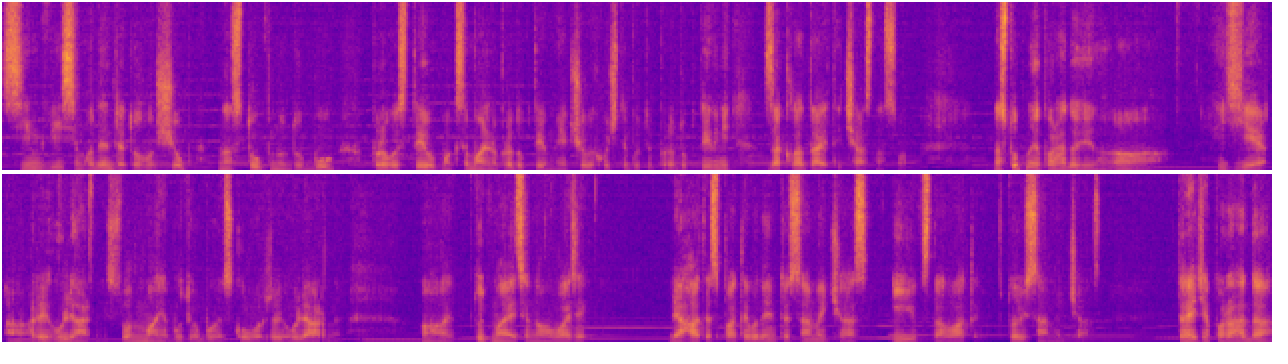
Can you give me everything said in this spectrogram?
7-8 годин для того, щоб наступну добу провести максимально продуктивно. Якщо ви хочете бути продуктивні, закладайте час на сон. Наступною порадою є а, регулярність. Сон має бути обов'язково регулярним. Тут мається на увазі лягати спати в один той самий час і вставати в той самий час. Третя порада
